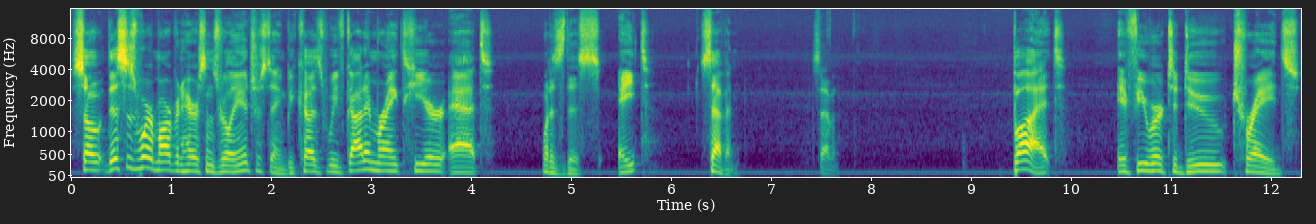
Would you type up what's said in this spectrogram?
so this is where Marvin Harrison's really interesting because we've got him ranked here at what is this? Eight? Seven. Seven. But if you were to do trades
